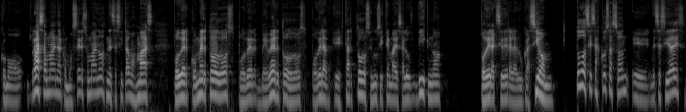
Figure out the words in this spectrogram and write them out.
como raza humana, como seres humanos, necesitamos más poder comer todos, poder beber todos, poder estar todos en un sistema de salud digno, poder acceder a la educación. Todas esas cosas son eh, necesidades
